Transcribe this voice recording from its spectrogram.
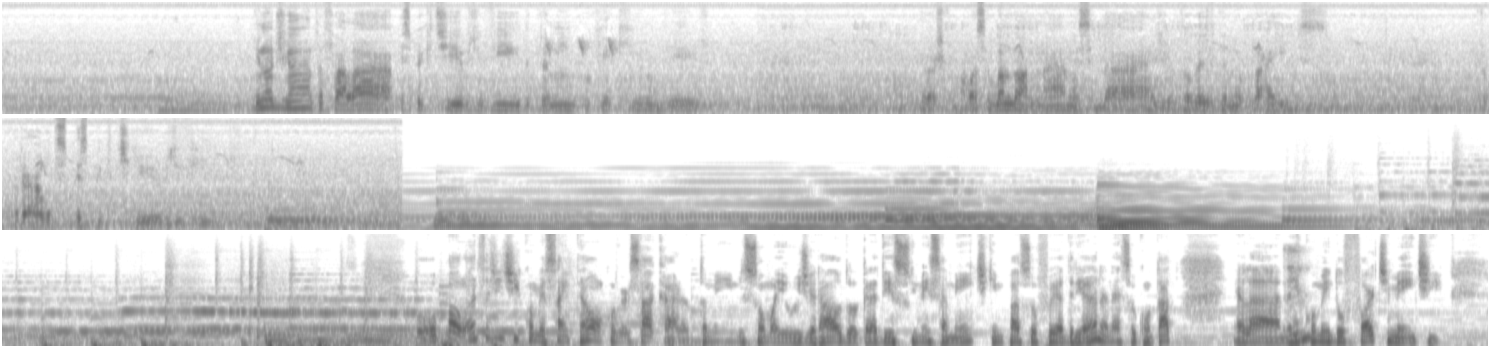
E não adianta falar perspectiva de vida para mim, porque aqui eu não vejo. Eu acho que eu posso abandonar minha cidade, ou talvez até meu país. Procurar outras perspectivas de vida. Antes da gente começar então a conversar, cara, também me soma aí o Geraldo, agradeço imensamente. Quem me passou foi a Adriana, né, seu contato. Ela me uhum. recomendou fortemente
